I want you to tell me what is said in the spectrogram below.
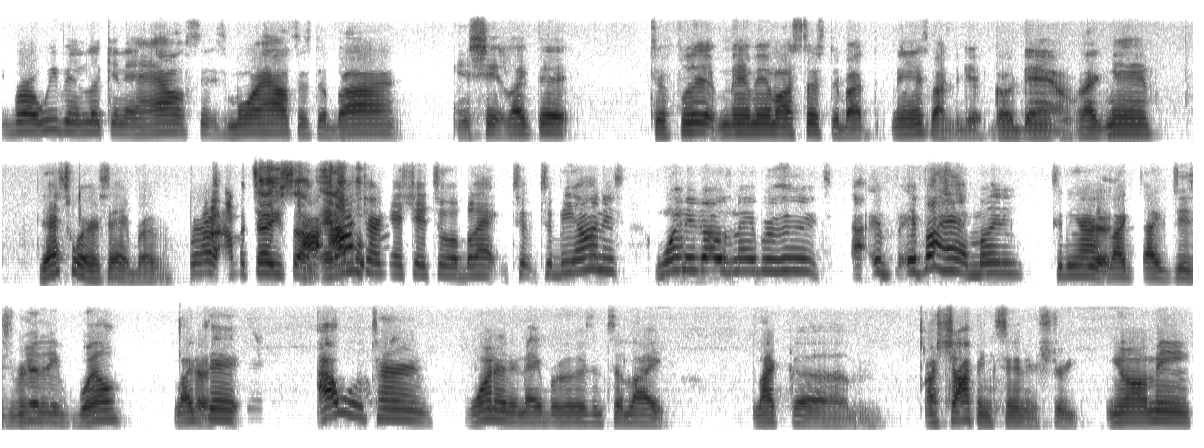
bro, we've been looking at houses, more houses to buy and shit like that to flip. Man, me and my sister about man, it's about to get go down. Like, man, that's where it's at, brother. Bro, I'm gonna tell you I, something, and I I'm turn that shit to a black. To, to be honest, one of those neighborhoods. If if I had money, to be honest, Yeah. like like just really well like Yeah. that, I will turn one of the neighborhoods into like like um a shopping center street. You know what I mean?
